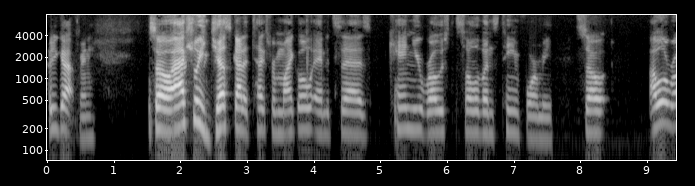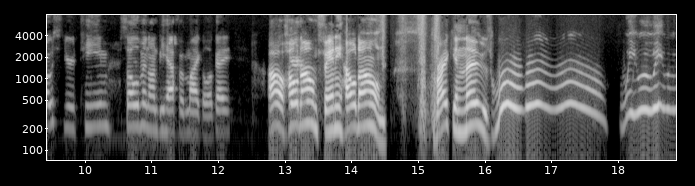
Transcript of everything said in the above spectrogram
Who you got, Finney? So I actually just got a text from Michael, and it says, "Can you roast Sullivan's team for me?" So I will roast your team, Sullivan, on behalf of Michael. Okay. Oh, hold on, Fanny, Hold on. Breaking news. Woo, woo, woo. Wee woo wee woo.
